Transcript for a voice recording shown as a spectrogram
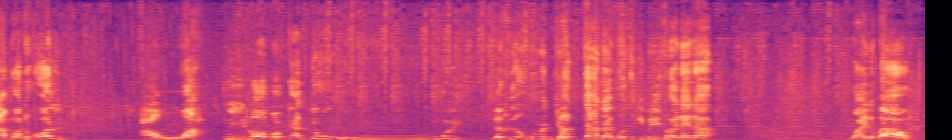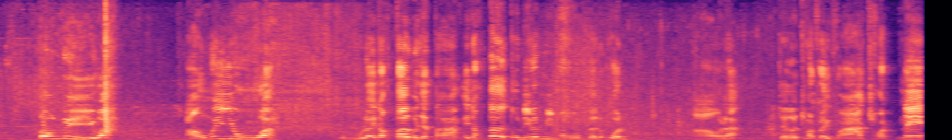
ดำว่ะทุกคน เอาว่ะมีโล่ป้องกันอยู่อู้ยแล้วคืออาวุธมันเยอะจัดอะพวกสกิบิดีทอยเลยนะไหวหรือเปล่าต้องหนีว่ะ เอาไม่อยู่ว่ะโอ้โหแล้วไอ้ด็อกเตอร์มันจะตามไอ้ด็อกเตอร์ตัวนี้มันมีผมนะทุกคน เอาละเจอช็อตไฟฟ้าช็อตแน่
